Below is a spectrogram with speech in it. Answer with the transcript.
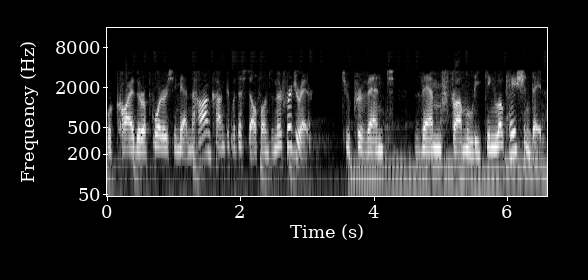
required the reporters he met in Hong Kong to put their cell phones in the refrigerator to prevent them from leaking location data.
